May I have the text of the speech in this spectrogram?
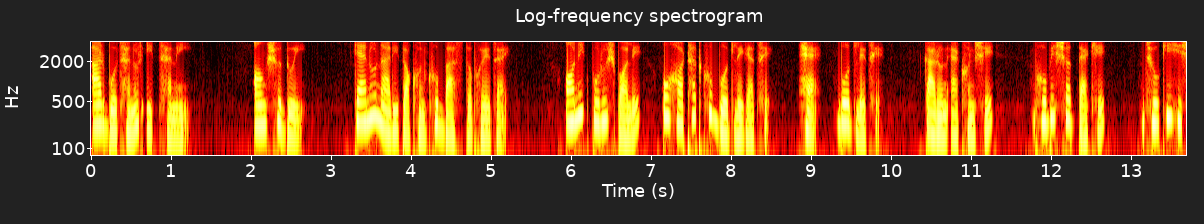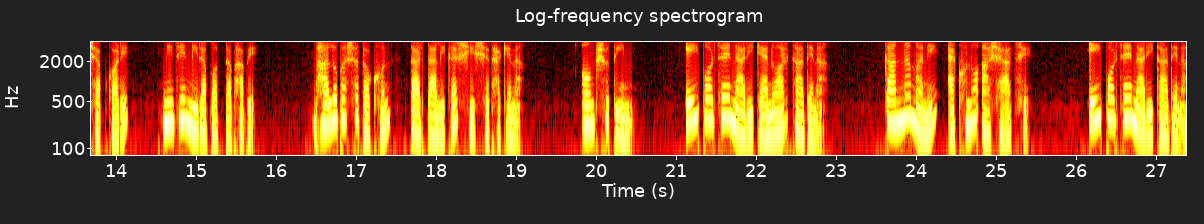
আর বোঝানোর ইচ্ছা নেই। অংশ দুই। কেন নারী তখন খুব বাস্তব হয়ে যায়? অনেক পুরুষ বলে, ও হঠাৎ খুব বদলে গেছে। হ্যাঁ বদলেছে। কারণ এখন সে ভবিষ্যৎ দেখে ঝুঁকি হিসাব করে, নিজের নিরাপত্তা ভাবে। ভালোবাসা তখন তার তালিকার শীর্ষে থাকে না। অংশ তিন, এই পর্যায়ে নারী কেন আর কাঁদে না? কান্না মানে এখনও আশা আছে। এই পর্যায়ে নারী কাঁদে না,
